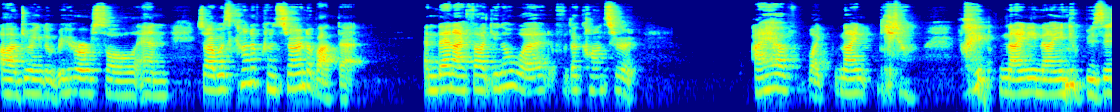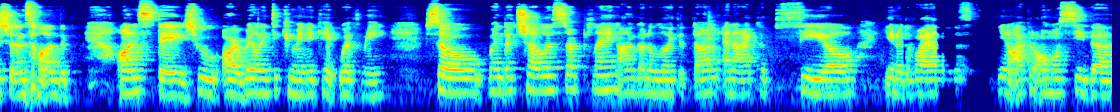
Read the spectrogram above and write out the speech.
uh, during the rehearsal, and so I was kind of concerned about that and then I thought, you know what, for the concert, I have like nine, you know, like 99 musicians on the on stage who are willing to communicate with me. So when the cellists are playing, I'm gonna look at them and I could feel, you know, the violins. You know, I could almost see the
